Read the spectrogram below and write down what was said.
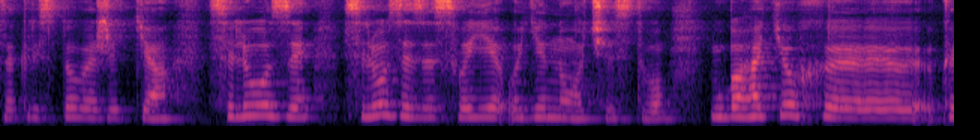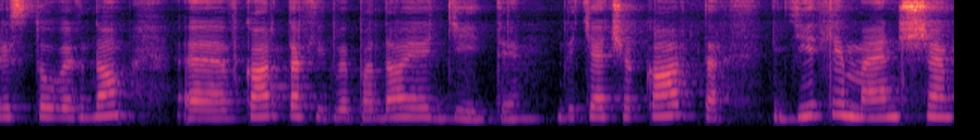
За Крістове життя, сльози, сльози за своє одіночество. У багатьох е, крестових дам е, в картах як випадає діти. Дитяча карта, діти менше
